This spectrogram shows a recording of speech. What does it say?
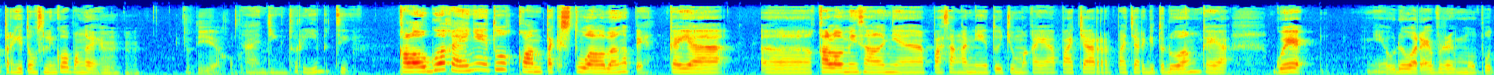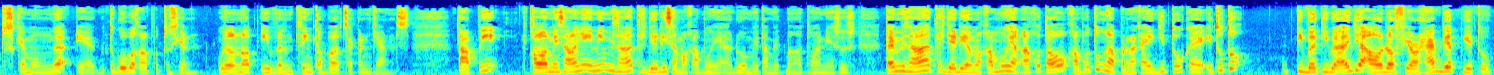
terhitung selingkuh apa enggak ya? Hmm. Berarti ya aku. Anjing tuh ribet sih. Kalau gue kayaknya itu kontekstual banget ya. Kayak eh, kalau misalnya pasangannya itu cuma kayak pacar pacar gitu doang, kayak gue ya udah whatever mau putus kayak mau enggak ya itu gue bakal putusin. Will not even think about second chance. Tapi kalau misalnya ini misalnya terjadi sama kamu ya, aduh amit-amit banget Tuhan Yesus. Tapi misalnya terjadi sama kamu yang aku tahu kamu tuh nggak pernah kayak gitu, kayak itu tuh tiba-tiba aja out of your habit gitu.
